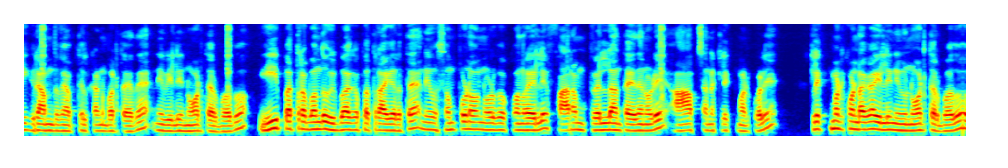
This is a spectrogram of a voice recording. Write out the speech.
ಈ ಗ್ರಾಮದ ವ್ಯಾಪ್ತಿಯಲ್ಲಿ ಕಂಡು ಬರ್ತಾ ಇದೆ. ನೀವು ಇಲ್ಲಿ ನೋಡ್ತಾ ಇರ್ಬೋದು. ಈ ಪತ್ರ ಬಂದು ವಿಭಾಗ ಪತ್ರ ಆಗಿರುತ್ತೆ. ನೀವು ಸಂಪೂರ್ಣವಾಗಿ ನೋಡಬೇಕು ಅಂದ್ರೆ ಇಲ್ಲಿ ಫಾರಂ ಟ್ವೆಲ್ ಅಂತ ಇದೆ ನೋಡಿ. ಆ ಆಪ್ಷನ್ ಕ್ಲಿಕ್ ಮಾಡ್ಕೊಳ್ಳಿ. ಕ್ಲಿಕ್ ಮಾಡ್ಕೊಂಡಾಗ ಇಲ್ಲಿ ನೀವು ನೋಡ್ತಾ ಇರ್ಬೋದು.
